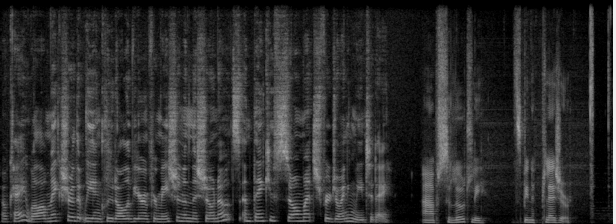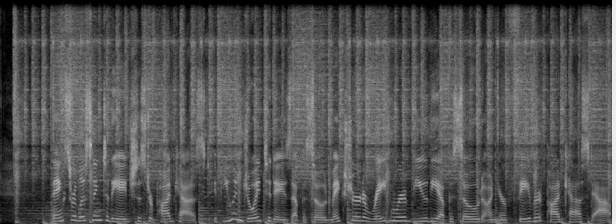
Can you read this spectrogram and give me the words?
Okay, well, I'll make sure that we include all of your information in the show notes. And thank you so much for joining me today. Absolutely. It's been a pleasure. Thanks for listening to the Age Sister podcast. If you enjoyed today's episode, make sure to rate and review the episode on your favorite podcast app.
